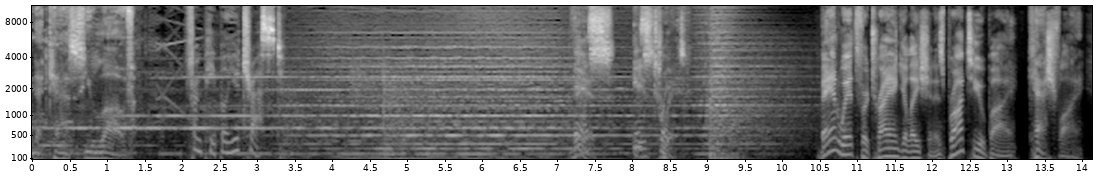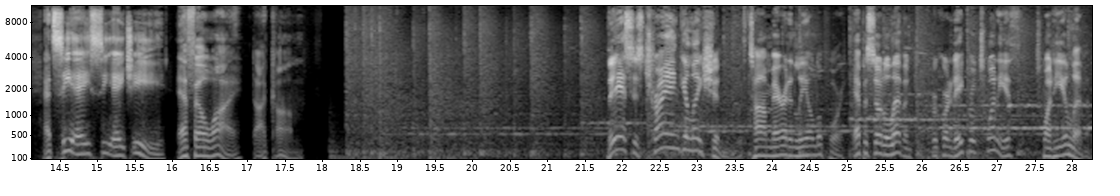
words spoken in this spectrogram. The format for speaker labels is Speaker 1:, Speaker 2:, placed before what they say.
Speaker 1: Netcasts you love.
Speaker 2: From people you trust.
Speaker 1: This is Twit.
Speaker 3: Bandwidth for Triangulation is brought to you by CacheFly at C A C H E F L Y dot com. This is Triangulation with Tom Merritt and Leo Laporte, episode 11, recorded April 20th, 2011.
